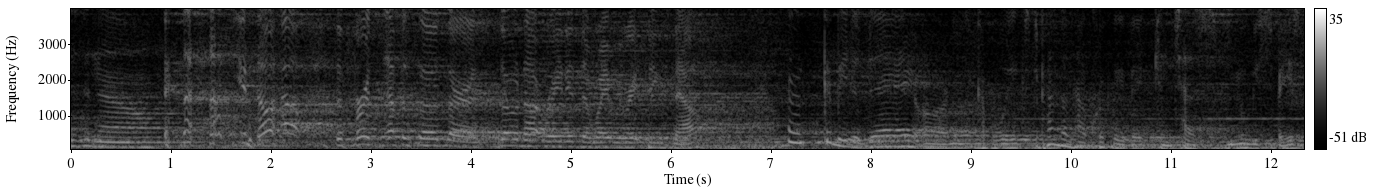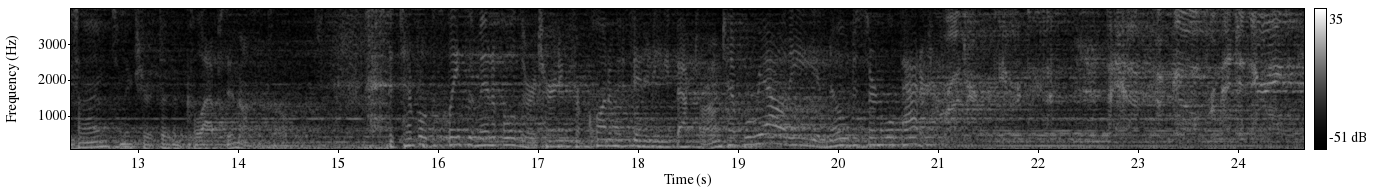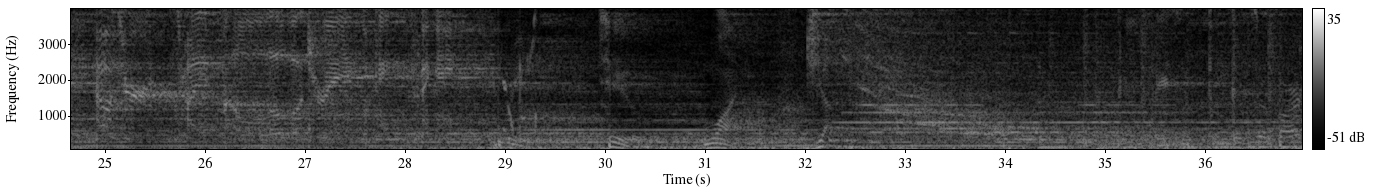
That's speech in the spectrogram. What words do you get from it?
it now? You know how the first episodes are so not rated the way we rate things now? It could be today or another couple weeks. Depends on how quickly they can test movie space time to make sure it doesn't collapse in on itself. The temporal displacement manifolds are returning from quantum infinity back to our own temporal reality in no discernible pattern. Roger, Taylor 2. I have one, jump. Facing pretty good so far.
